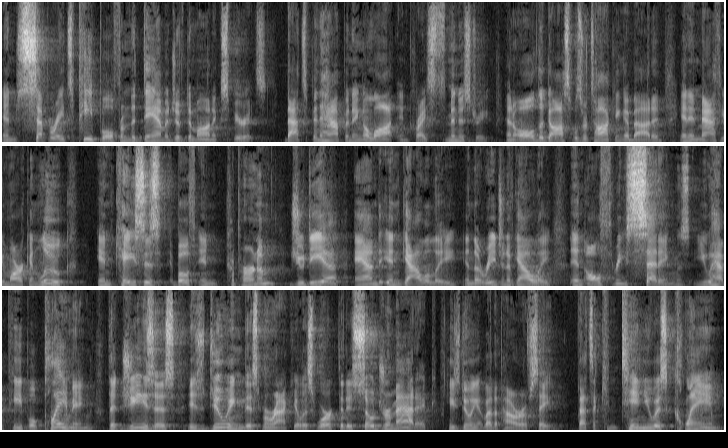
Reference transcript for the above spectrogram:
and separates people from the damage of demonic spirits. That's been happening a lot in Christ's ministry. And all the Gospels are talking about it. And in Matthew, Mark, and Luke, in cases both in Capernaum, Judea, and in Galilee, in the region of Galilee, in all three settings, you have people claiming that Jesus is doing this miraculous work that is so dramatic, he's doing it by the power of Satan. That's a continuous claim.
